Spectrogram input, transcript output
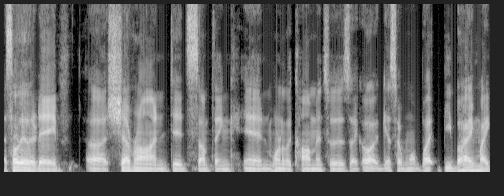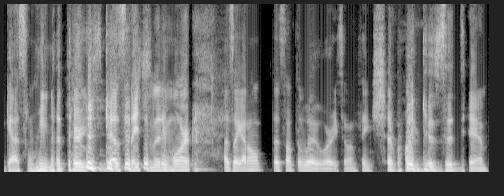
I saw the other day, uh, Chevron did something, and one of the comments was like, "Oh, I guess I won't buy, be buying my gasoline at their gas station anymore." I was like, "I don't. That's not the way it works. I don't think Chevron gives a damn.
